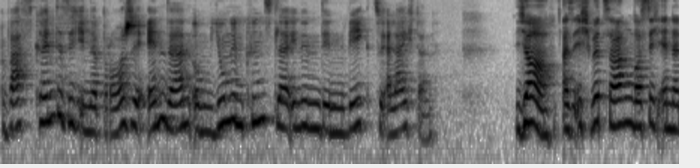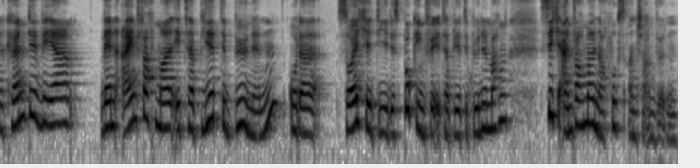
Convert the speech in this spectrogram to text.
Was könnte sich in der Branche ändern, um jungen KünstlerInnen den Weg zu erleichtern? Ja, also ich würde sagen, was sich ändern könnte, wäre, wenn einfach mal etablierte Bühnen oder solche, die das Booking für etablierte Bühnen machen, sich einfach mal Nachwuchs anschauen würden.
